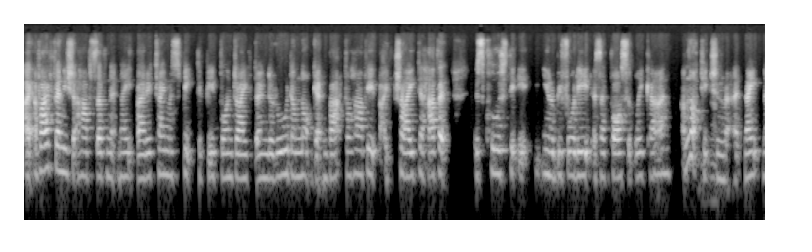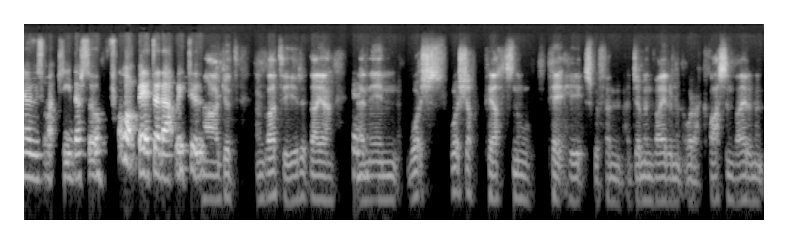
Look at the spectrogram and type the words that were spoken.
I, if I finish at half seven at night, by the time I speak to people and drive down the road, I'm not getting back till half eight. But I try to have it as close to eight, you know, before eight as I possibly can. I'm not teaching yeah. at night now as much either, so a lot better that way too. Ah, good. I'm glad to hear it, Dianne. Yeah. And then what's what's your personal pet hates within a gym environment or a class environment?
